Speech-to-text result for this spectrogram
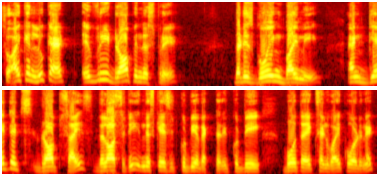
So, I can look at every drop in the spray that is going by me and get its drop size velocity in this case it could be a vector it could be both a x and y coordinate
